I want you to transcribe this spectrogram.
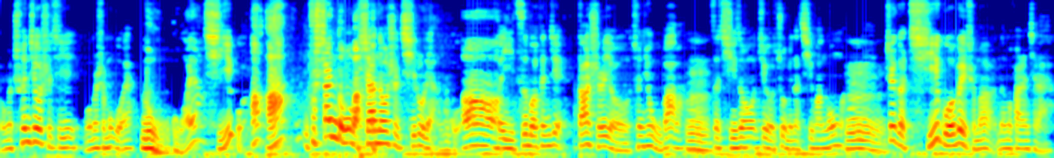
我们春秋时期，我们什么国呀？鲁国呀？齐国啊啊，不山东吗？山东是齐鲁两个国哦，以淄博分界。当时有春秋五霸嘛，嗯，这其中就有著名的齐桓公嘛，嗯，这个齐国为什么能够发展起来啊？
